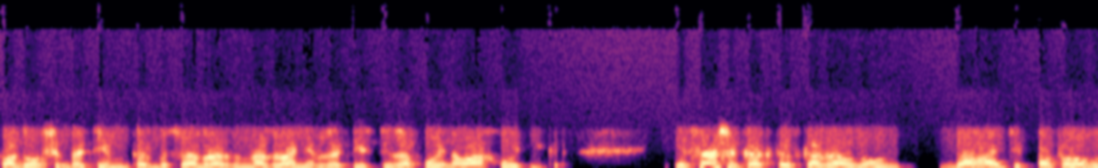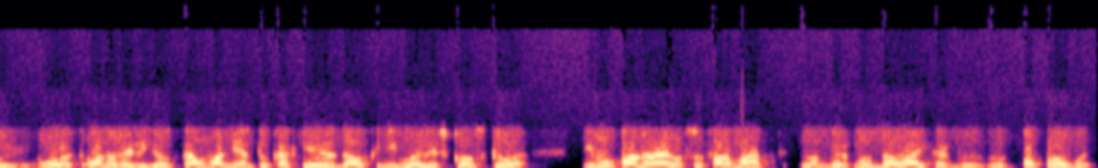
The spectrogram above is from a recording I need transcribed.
Под общим таким как бы своеобразным названием «Записки запойного охотника». И Саша как-то сказал, ну, давайте, попробуй. Вот. Он уже видел к тому моменту, как я издал книгу Олесковского, ему понравился формат, и он говорит, ну, давай, как бы, попробуй.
